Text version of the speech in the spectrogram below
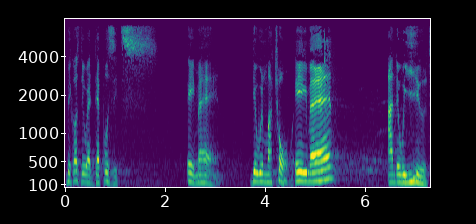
Because they were deposits Amen. They will mature. Amen. And they will yield.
